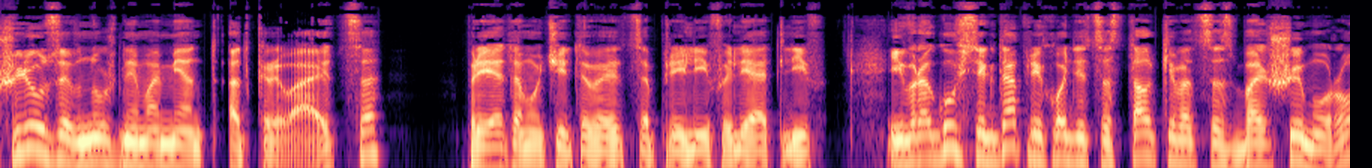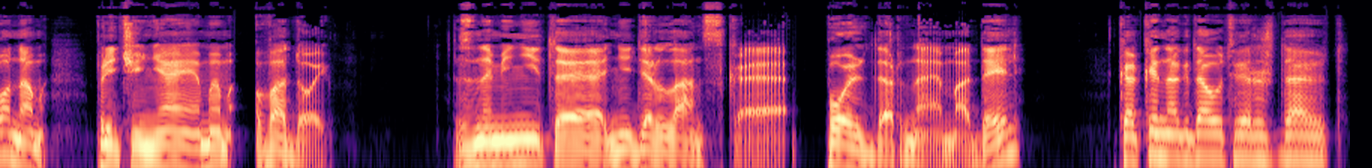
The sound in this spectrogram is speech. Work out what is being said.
шлюзы в нужный момент открываются, при этом учитывается прилив или отлив, и врагу всегда приходится сталкиваться с большим уроном причиняемым водой. Знаменитая нидерландская польдерная модель, как иногда утверждают,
